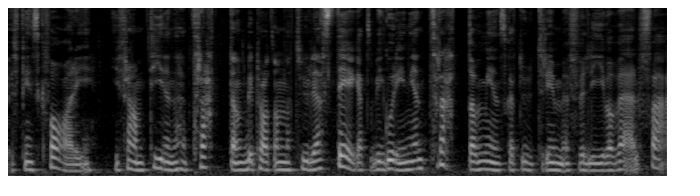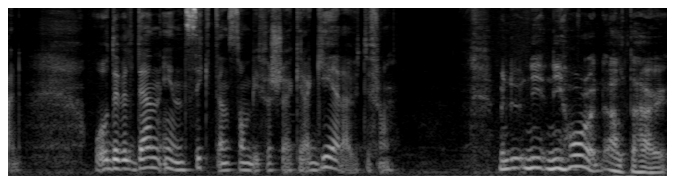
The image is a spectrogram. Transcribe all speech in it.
finns kvar i, i framtiden. Den här tratten, vi pratar om naturliga steg, att vi går in i en tratt av minskat utrymme för liv och välfärd. Och det är väl den insikten som vi försöker agera utifrån. Men du, ni, ni har allt det här,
